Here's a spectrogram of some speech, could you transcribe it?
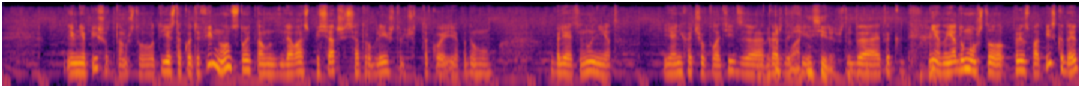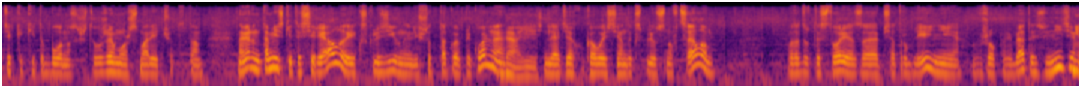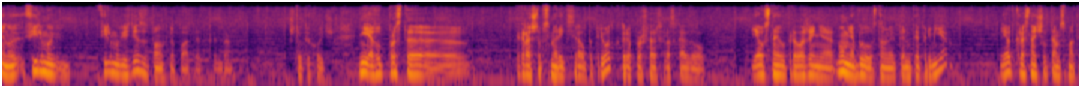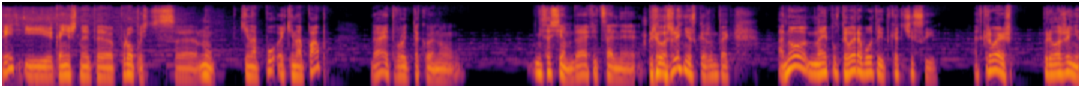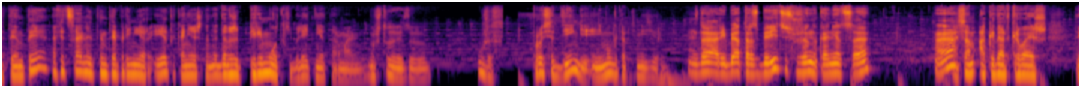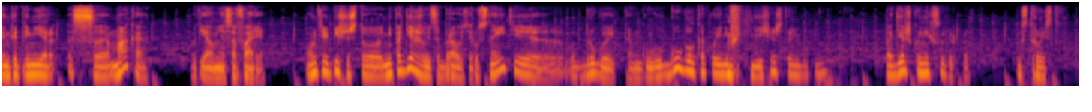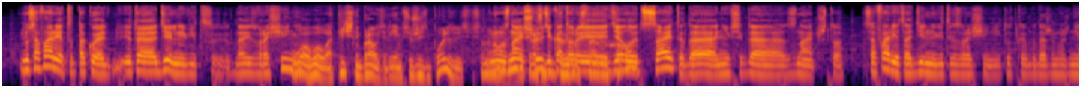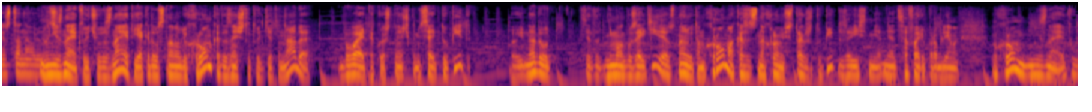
и мне пишут там, что вот есть такой-то фильм, но он стоит там для вас 50-60 рублей, что ли, что-то такое. И я подумал, блять, ну нет. Я не хочу платить за это каждый платный фильм. сервис, что Да, это... Не, ну я думал, что плюс подписка дает тебе какие-то бонусы, что ты уже можешь смотреть что-то там. Наверное, там есть какие-то сериалы эксклюзивные или что-то такое прикольное Да, есть. для тех, у кого есть Яндекс Плюс, но в целом вот эта вот история за 50 рублей не в жопу, ребята, извините. Не, ну фильмы, фильмы везде за дополнительную плату, это как бы, что ты хочешь. Не, я тут просто, э, как раз, чтобы смотреть сериал «Патриот», который я в прошлый раз рассказывал, я установил приложение, ну, у меня было установлено ТНТ Премьер, я вот как раз начал там смотреть, и, конечно, это пропасть с, ну, кинопо, э, кинопаб, да, это вроде такое, ну, не совсем, да, официальное приложение, скажем так, оно на Apple TV работает как часы. Открываешь приложение ТНТ, официальный ТНТ премьер, и это, конечно, да- даже перемотки, блядь, нет нормальной. Ну что это? Ужас. Просят деньги и не могут оптимизировать. Да, ребята, разберитесь уже наконец, а? А? А, сам, а когда открываешь ТНТ премьер с Мака, вот я у меня Safari, он тебе пишет, что не поддерживается браузер, установите э, вот другой, там, Google, Google какой-нибудь или еще что-нибудь. Ну, поддержка у них супер просто. Устройств. Ну, Safari это такой, это отдельный вид, да, извращений. Воу, воу, отличный браузер, я им всю жизнь пользуюсь, все ну, знаешь, люди, которые делают сайты, да, они всегда знают, что Safari это отдельный вид извращений. Тут как бы даже можно не останавливаться. Ну, не знаю, кто чего знает. Я когда устанавливаю Chrome, когда, знаешь, что-то где-то надо, бывает такое, что, знаешь, какой-нибудь сайт тупит, и надо вот где-то не могу зайти, я устанавливаю там Chrome, оказывается, на Chrome все так же тупит, зависит не, не от Safari проблемы. Ну, Chrome, не знаю, это...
